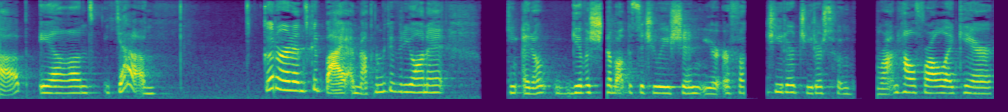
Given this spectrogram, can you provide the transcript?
up. And yeah, good riddance. Goodbye. I'm not gonna make a video on it. I don't give a shit about the situation. You're a fucking cheater. Cheaters from rotten hell for all I care.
